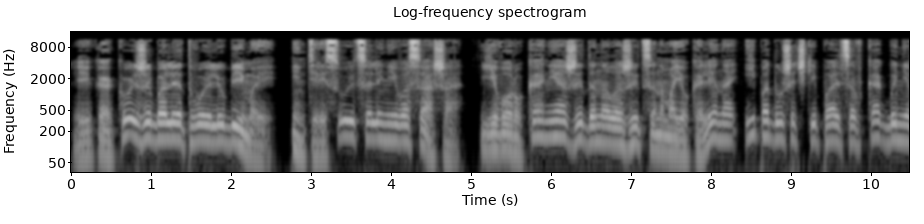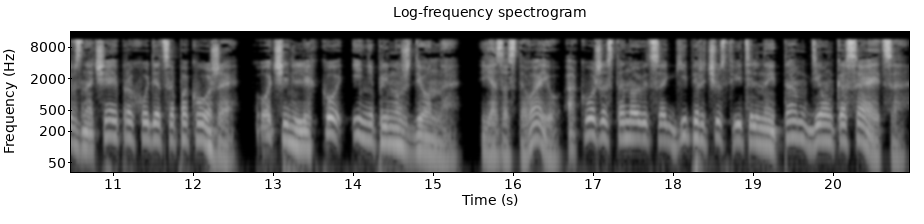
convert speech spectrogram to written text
И какой же балет твой любимый? Интересуется лениво Саша. Его рука неожиданно ложится на мое колено, и подушечки пальцев как бы невзначай проходятся по коже. Очень легко и непринужденно. Я застываю, а кожа становится гиперчувствительной там, где он касается.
